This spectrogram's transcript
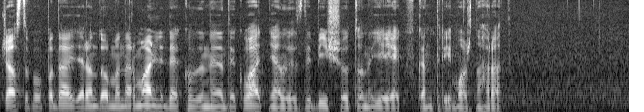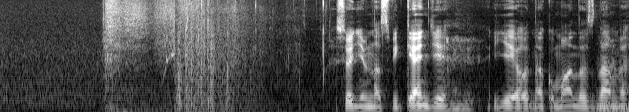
Часто попадають рандоми нормальні, деколи неадекватні, але здебільшого то не є як в кантрі, можна грати. Сьогодні в нас вікенді, є одна команда з нами.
